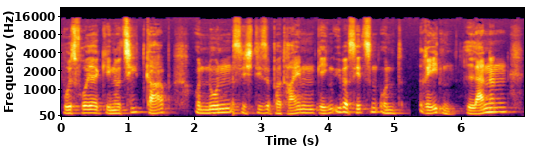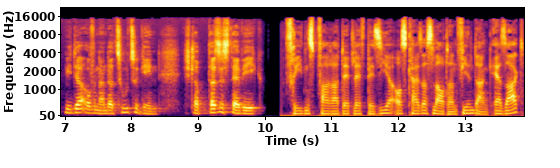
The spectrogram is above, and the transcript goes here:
wo es vorher Genozid gab und nun sich diese Parteien gegenüber sitzen und reden, lernen, wieder aufeinander zuzugehen. Ich glaube, das ist der Weg. Friedenspfarrer Detlef Besir aus Kaiserslautern. Vielen Dank. Er sagt,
